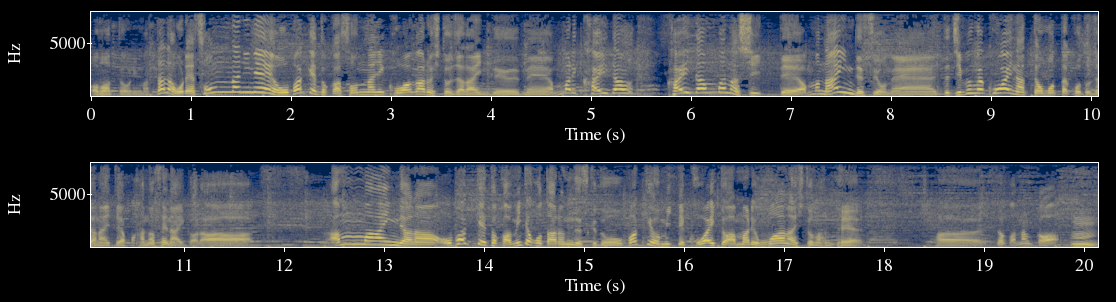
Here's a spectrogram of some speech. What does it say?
思っております。ただ俺そんなにね、お化けとかそんなに怖がる人じゃないんでね、あんまり怪談、怪談話ってあんまないんですよね。で、自分が怖いなって思ったことじゃないとやっぱ話せないから、あんまないんだよな。お化けとか見たことあるんですけど、お化けを見て怖いとあんまり思わない人なんで、はい。だからなんか、うん。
